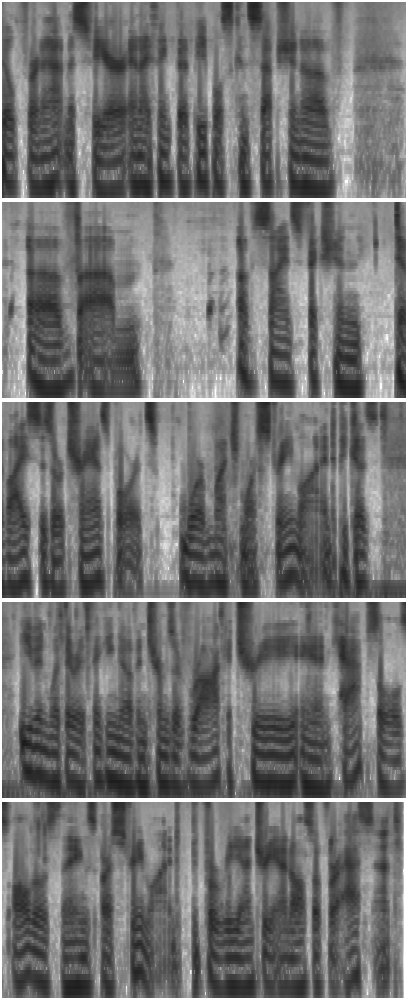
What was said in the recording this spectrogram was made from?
built for an atmosphere, and I think that people's conception of of um, of science fiction devices or transports were much more streamlined because even what they were thinking of in terms of rocketry and capsules, all those things are streamlined for reentry and also for ascent.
